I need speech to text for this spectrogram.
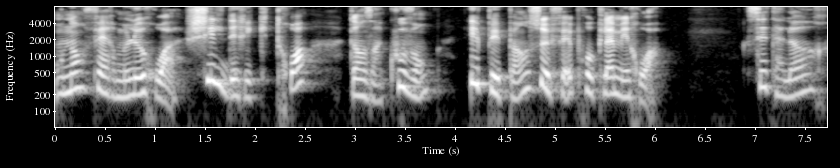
On enferme le roi Childéric III dans un couvent et Pépin se fait proclamer roi. C'est alors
